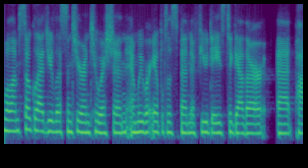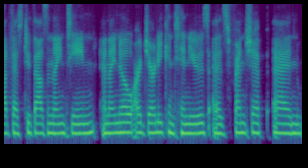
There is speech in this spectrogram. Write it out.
Well, I'm so glad you listened to your intuition and we were able to spend a few days together at Podfest 2019. And I know our journey continues as friendship and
